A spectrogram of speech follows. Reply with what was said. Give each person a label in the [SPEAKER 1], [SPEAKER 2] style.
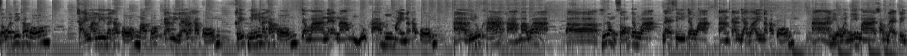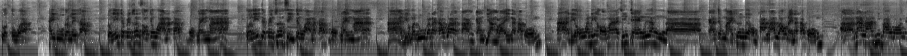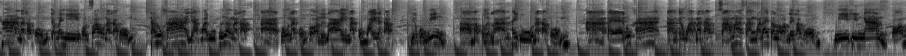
[SPEAKER 1] สวัสดีครับผมชัยมารีนะครับผมมาพบกันอีกแล้วนะครับผมคลิปนี้นะครับผมจะมาแนะนำลูกค้ามือใหม่นะครับผมอ่ามีลูกค้าถามมาว่าเครื่อง 2 จังหวะและ 4 จังหวะต่างกันอย่างไรนะครับผมอ่าเดี๋ยววันนี้มาชำแหละเป็นตัวตัวให้ดูกันเลยครับ ตัวนี้จะเป็นเครื่อง 2 จังหวะนะครับ6แรงม้า ตัวนี้จะเป็นเครื่อง 4 จังหวะนะครับ6แรงม้า อ่าเดี๋ยวมาดูกันนะครับว่าต่างกันอย่างไรนะครับผมอ่าเดี๋ยววันนี้ขอมาชี้แจงเรื่องอ่าการจำหน่ายเครื่องเรือของทางร้านเราหน่อยนะครับผมอ่าหน้าร้านที่บาวอน5นะครับผมจะไม่มีคนเฝ้านะครับผมถ้าลูกค้าอยากมาดูเครื่องนะครับอ่าโทรนัดผมก่อนหรือไลน์นัดผมไว้นะครับเดี๋ยวผมวิ่งอ่ามาเปิดร้านให้ดูนะครับผมอ่าแต่ลูกค้าต่างจังหวัดนะครับ สามารถสั่งมาได้ตลอดเลยครับผม มีทีมงานพร้อม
